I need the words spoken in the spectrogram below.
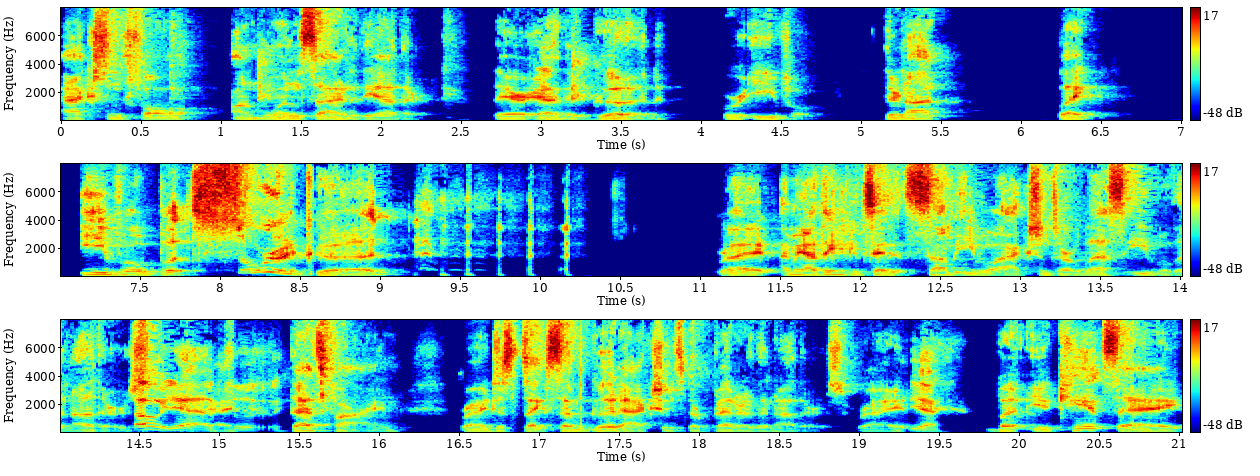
actions fall on one side or the other they're either good or evil they're not like evil but sort of good right? I mean, I think you could say that some evil actions are less evil than others. Oh yeah, absolutely. That's fine, right? Just like some good actions are better than others, right? Yeah. But you can't say,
